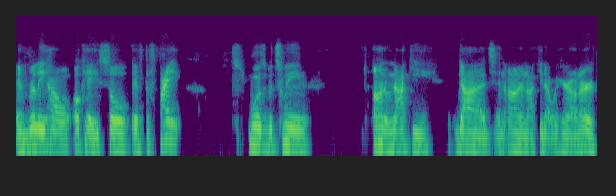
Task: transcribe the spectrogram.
and really how okay. So if the fight was between Anunnaki gods and Anunnaki that were here on Earth,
